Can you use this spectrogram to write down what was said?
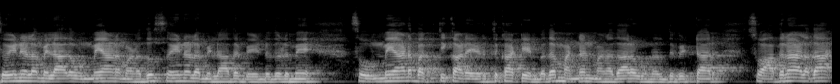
சுயநலம் இல்லாத உண்மையான மனதும் சுயநலம் இல்லாத வேண்டுதலுமே. ஸோ உண்மையான பக்திக்கான எடுத்துக்காட்டு என்பதை மன்னன் மனதார உணர்ந்து விட்டார். ஸோ அதனால தான்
